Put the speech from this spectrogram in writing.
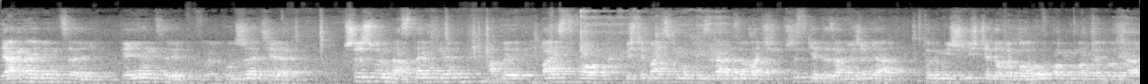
Jak najwięcej pieniędzy w budżecie przyszłym, następnym, aby Państwo, byście Państwo mogli zrealizować wszystkie te zamierzenia, z którymi szliście do wyborów, pomimo tego, że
